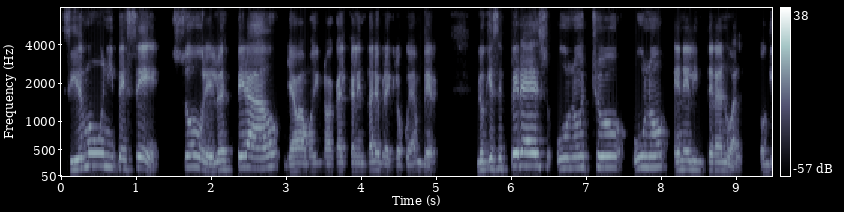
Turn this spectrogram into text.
Si vemos un IPC sobre lo esperado, ya vamos a irnos acá al calendario para que lo puedan ver, lo que se espera es un 8.1 en el interanual. ¿Ok?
